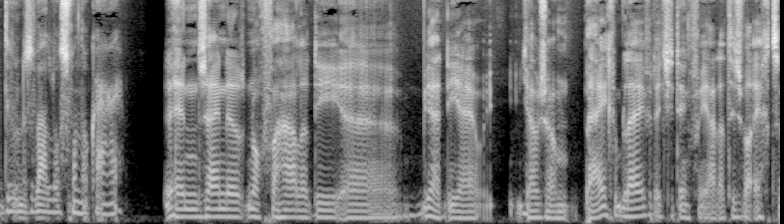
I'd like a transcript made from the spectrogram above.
doen ze wel los van elkaar. En zijn er nog verhalen die, uh, ja, die jij, jou zijn bijgebleven? Dat je denkt van ja, dat is wel echt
